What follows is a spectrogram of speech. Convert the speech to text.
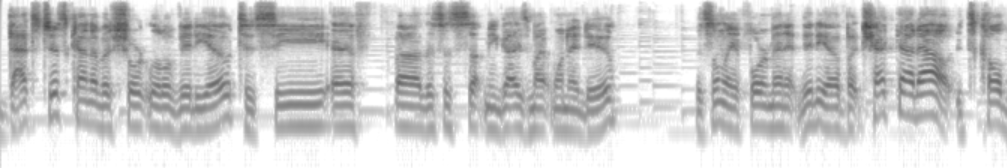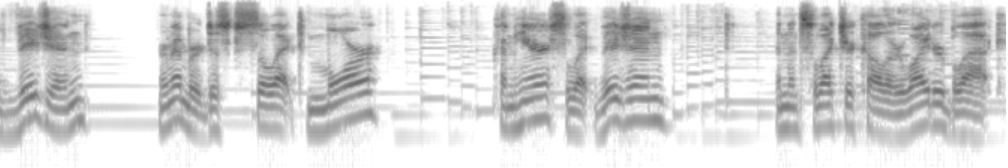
that's just kind of a short little video to see if uh, this is something you guys might want to do. It's only a four minute video, but check that out. It's called Vision. Remember, just select more, come here, select Vision, and then select your color, white or black.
